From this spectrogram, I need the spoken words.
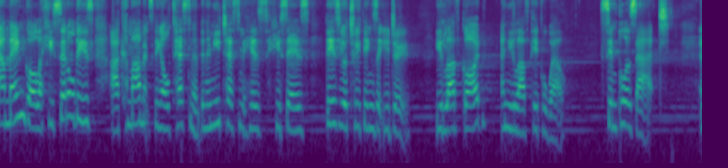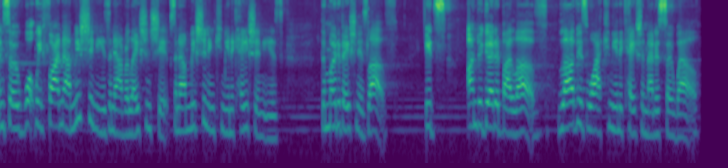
our main goal, like he said all these uh, commandments in the Old Testament, but in the New Testament, he says, these are your two things that you do. You love God and you love people well. Simple as that. And so, what we find our mission is in our relationships, and our mission in communication is the motivation is love. It's undergirded by love. Love is why communication matters so well.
